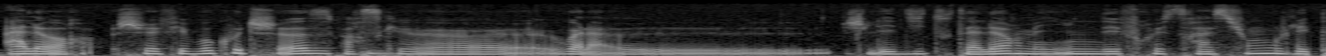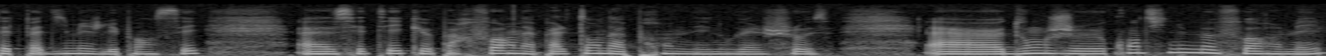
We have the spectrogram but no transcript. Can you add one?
Alors, je fais beaucoup de choses parce que, euh, voilà, je l'ai dit tout à l'heure, mais une des frustrations, je ne l'ai peut-être pas dit, mais je l'ai pensé, c'était que parfois on n'a pas le temps d'apprendre des nouvelles choses. donc, je continue de me former.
